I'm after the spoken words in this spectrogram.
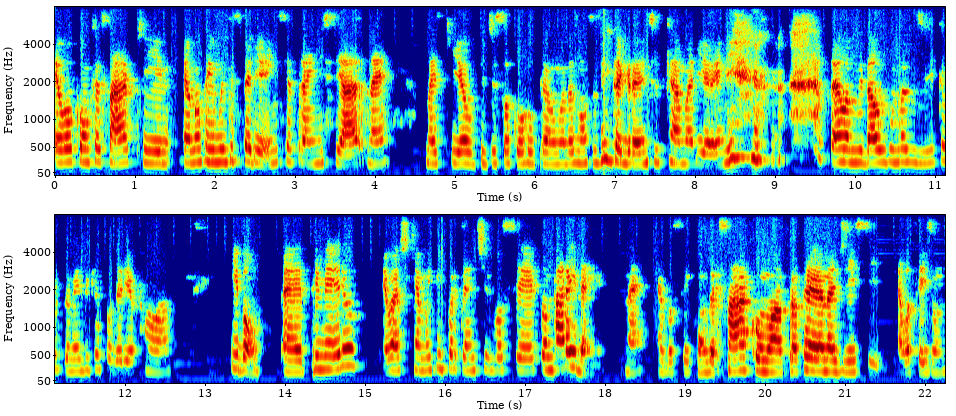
Eu vou confessar que eu não tenho muita experiência para iniciar, né? Mas que eu pedi socorro para uma das nossas integrantes, que é a Mariane, para ela me dar algumas dicas também do que eu poderia falar. E bom, é, primeiro, eu acho que é muito importante você plantar a ideia, né? É você conversar, como a própria Ana disse, ela fez um,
